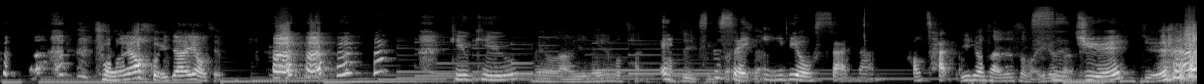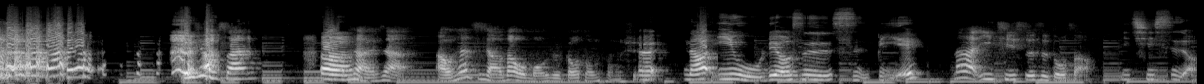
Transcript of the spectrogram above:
穷的要回家要钱。QQ 没有啦，也没那么惨。哎、欸，是谁一六三呐？好惨！一六三是什么？死绝绝。一六三，我想一下啊，我现在只想得到我某一个高中同学。呃，然后一五六是死别，那一七四是多少？一七四哦，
